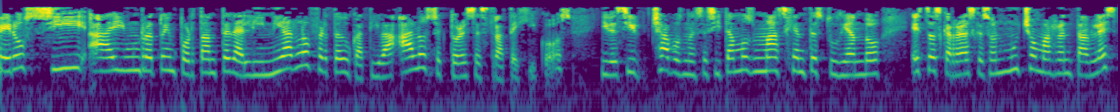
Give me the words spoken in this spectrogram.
pero sí hay un reto importante de alinear la oferta educativa a los sectores estratégicos y decir, chavos, necesitamos más gente estudiando estas carreras que son mucho más rentables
